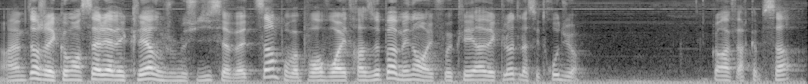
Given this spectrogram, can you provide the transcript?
En même temps, j'avais commencé à aller avec Claire, donc je me suis dit ça va être simple, on va pouvoir voir les traces de pas. Mais non, il faut éclairer avec l'autre, là c'est trop dur. Donc on va faire comme ça.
